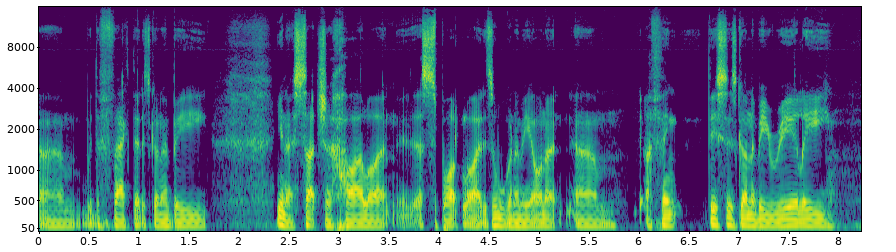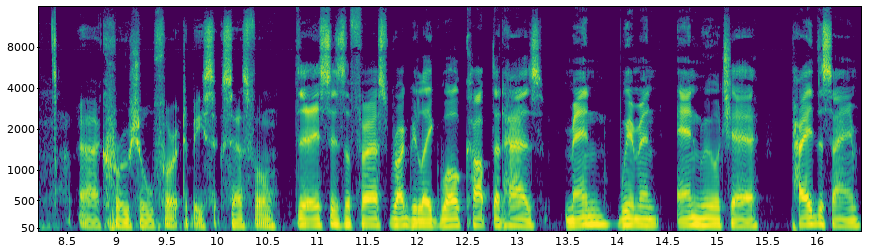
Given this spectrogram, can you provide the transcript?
Um, with the fact that it's going to be, you know, such a highlight, a spotlight is all going to be on it. Um, I think this is going to be really uh, crucial for it to be successful. This is the first Rugby League World Cup that has men, women, and wheelchair paid the same,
